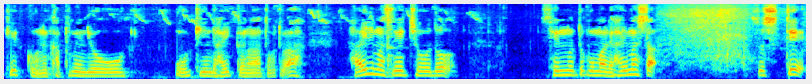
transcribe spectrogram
結構ね、カップ麺量大きいんで入っかなと思って、あ、入りますね、ちょうど。線のとこまで入りました。そして、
